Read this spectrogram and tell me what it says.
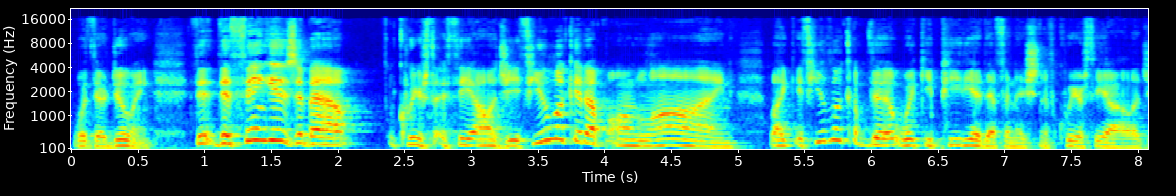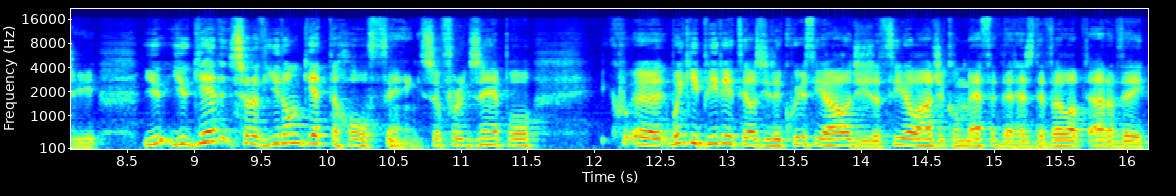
what they're doing. The, the thing is about queer theology, if you look it up online, like if you look up the Wikipedia definition of queer theology, you, you get sort of, you don't get the whole thing. So, for example, uh, Wikipedia tells you that queer theology is a theological method that has developed out of the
